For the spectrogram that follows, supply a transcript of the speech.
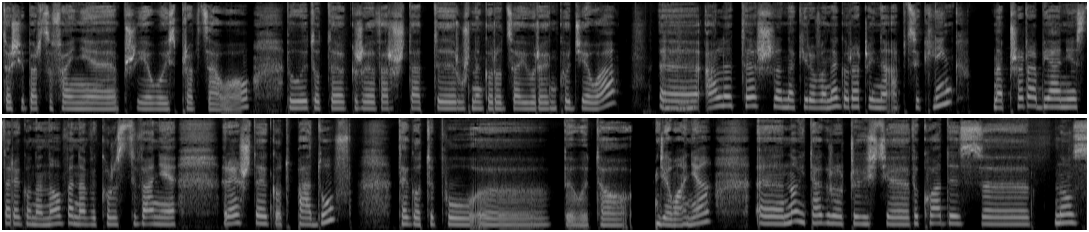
To się bardzo fajnie przyjęło i sprawdzało. Były to także warsztaty różnego rodzaju rękodzieła, y, mhm. ale też nakierowanego raczej na upcykling, na przerabianie starego na nowe, na wykorzystywanie resztek odpadów. Tego typu y, były to działania. E, no i także oczywiście wykłady z, no z,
